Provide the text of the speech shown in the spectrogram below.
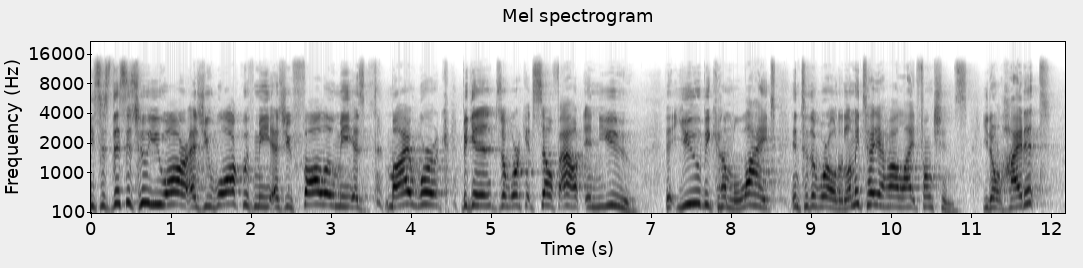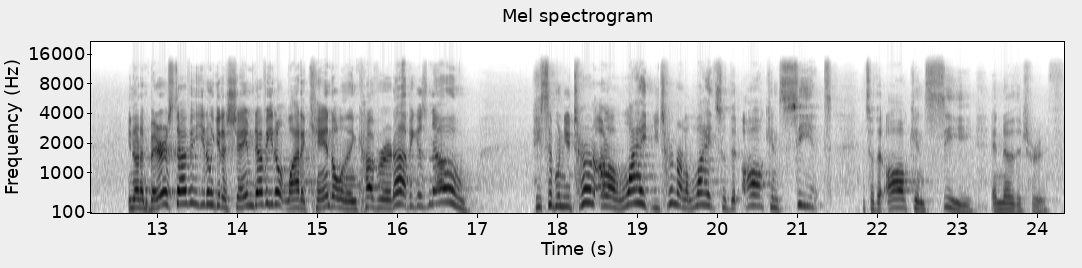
He says, This is who you are as you walk with me, as you follow me, as my work begins to work itself out in you, that you become light into the world. And let me tell you how light functions you don't hide it, you're not embarrassed of it, you don't get ashamed of it, you don't light a candle and then cover it up. He goes, No. He said, When you turn on a light, you turn on a light so that all can see it and so that all can see and know the truth.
